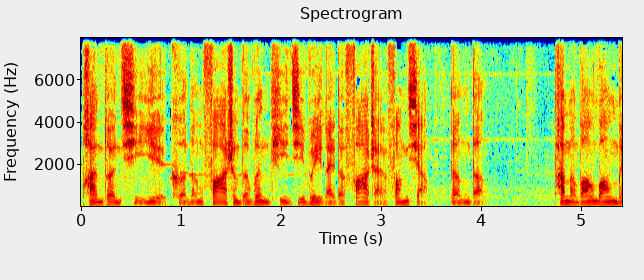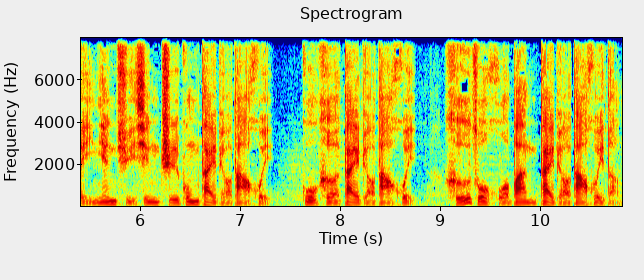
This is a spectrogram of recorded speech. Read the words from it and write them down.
判断企业可能发生的问题及未来的发展方向等等。他们往往每年举行职工代表大会、顾客代表大会、合作伙伴代表大会等，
